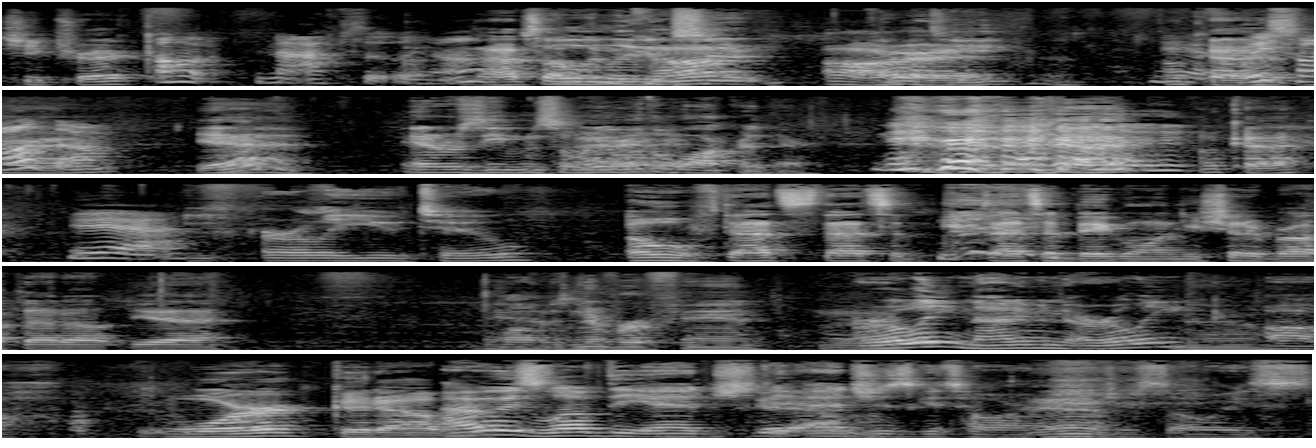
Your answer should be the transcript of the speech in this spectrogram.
Cheap Trick? oh, no, absolutely not. Absolutely I wouldn't Oh, all right. Yeah, okay, we saw alright. them. Yeah. And it was even somebody with a walker there. Okay. okay. yeah. Early U two. Oh, that's that's a that's a big one. You should have brought that up. Yeah. Yeah, I was never a fan. Yeah. Early, not even early. No. Oh, War, good album. I always loved the Edge. Good the album. Edge's guitar. Yeah. Just always,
